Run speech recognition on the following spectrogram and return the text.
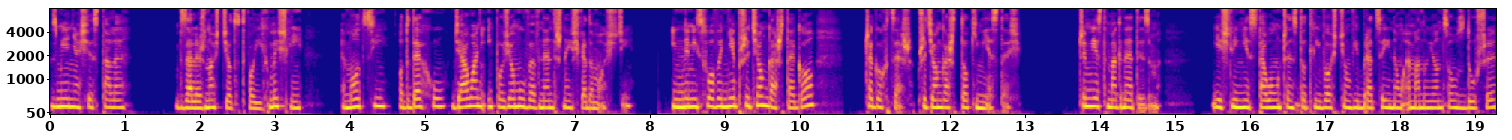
Zmienia się stale w zależności od Twoich myśli, emocji, oddechu, działań i poziomu wewnętrznej świadomości. Innymi słowy, nie przyciągasz tego, czego chcesz, przyciągasz to, kim jesteś. Czym jest magnetyzm? Jeśli nie stałą częstotliwością wibracyjną emanującą z duszy,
